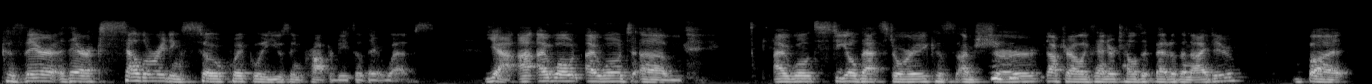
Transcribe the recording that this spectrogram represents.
because they're they're accelerating so quickly using properties of their webs. Yeah, I, I won't I won't um, I won't steal that story because I'm sure Dr. Alexander tells it better than I do but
